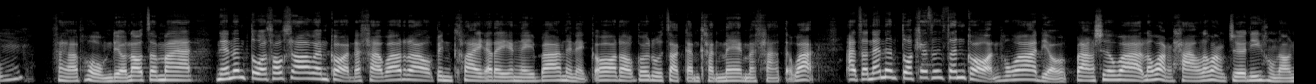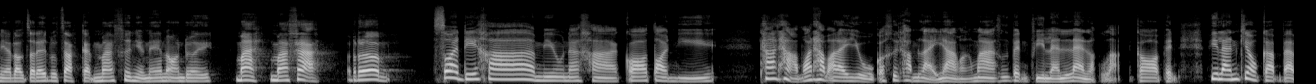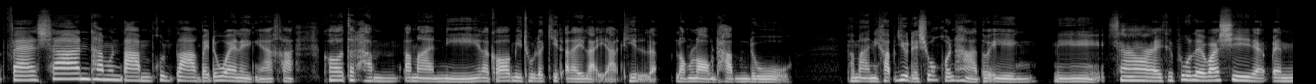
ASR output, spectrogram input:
ม ครับผมเดี๋ยวเราจะมาแนะนำตัวคร่าวๆกันก่อนนะคะ ว่าเราเป็นใครอะไรยังไงบ้างไหนๆก็เราก็รู้จักกันครั้งแรกนะคะ แต่ว่าอาจจะแนะนำตัวแค่สั้นๆก่อน เพราะว่าเดี๋ยวปรางเชื่อว่าระหว่างทางระหว่าง journey ของเราเนี่ยเราจะได้รู้จักกันมากขึ้นอย่างแน่นอนเลยมามาค่ะ เริ่ม สวัสดีค่ะมิวนะคะ ก็ตอนนี้ ถ้าถามว่าทำอะไรอยู่ก็คือทำหลายอย่างมากๆ ซึ่งเป็นฟรีแลนซ์แหละหลักๆ ก็เป็นฟรีแลนซ์เกี่ยวกับแบบแฟชั่นทำตามคุณปรางไปด้วยอะไรอย่างเงี้ยค่ะ ก็จะทำประมาณนี้แล้วก็มีธุรกิจอะไรหลายอย่างที่ลองลองทำดู ประมาณนี้ครับ อยู่ในช่วงค้นหาตัวเอง นี่ ใช่คือพูดเลยว่าชีเนี่ยเป็น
